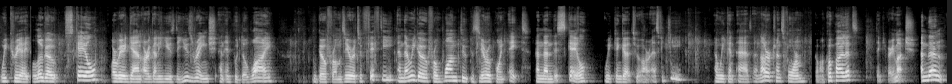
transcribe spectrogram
We create logo scale, where we again are gonna use the use range and input the Y go from 0 to 50, and then we go from 1 to 0.8. And then this scale, we can go to our SVG, and we can add another transform. Come on, Copilot. Thank you very much. And then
